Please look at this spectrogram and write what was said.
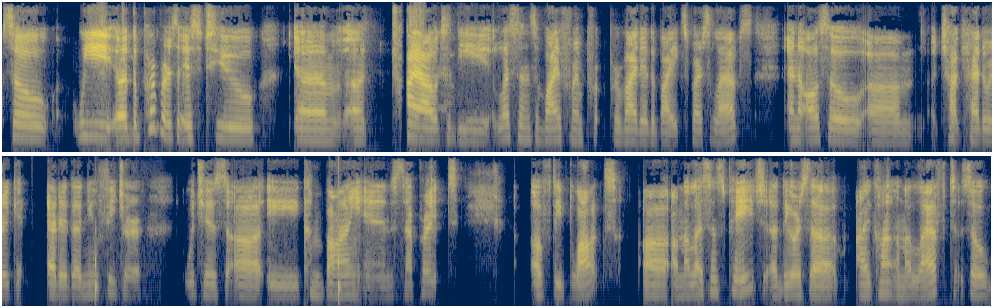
so we uh, the purpose is to um, uh, try out the lessons wireframe pr provided by Express Labs, and also um, Chuck Hedrick added a new feature, which is uh, a combine and separate of the blocks uh, on the lessons page. Uh, there's a icon on the left, so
